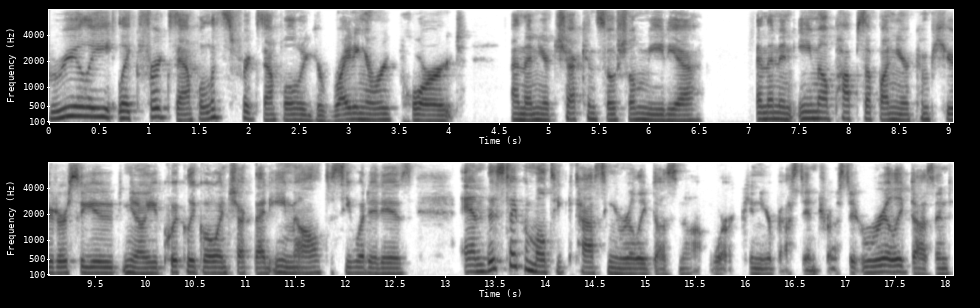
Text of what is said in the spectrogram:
really, like, for example, let's, for example, you're writing a report and then you're checking social media and then an email pops up on your computer so you you know you quickly go and check that email to see what it is and this type of multitasking really does not work in your best interest. It really doesn't.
